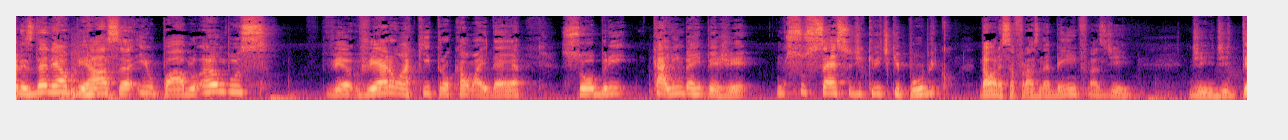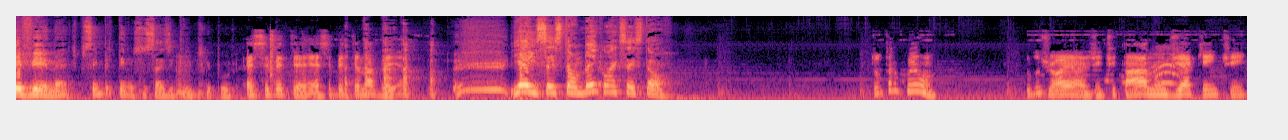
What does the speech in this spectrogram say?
Senhores, Daniel Pirraça e o Pablo, ambos vieram aqui trocar uma ideia sobre Kalimba RPG, um sucesso de crítica e público. Da hora essa frase, né? Bem frase de, de, de TV, né? Tipo, sempre tem um sucesso de crítica hum. e público. SBT, SBT na veia. e aí, vocês estão bem? Como é que vocês estão? Tudo tranquilo. Tudo jóia. A gente tá num dia quente, hein?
